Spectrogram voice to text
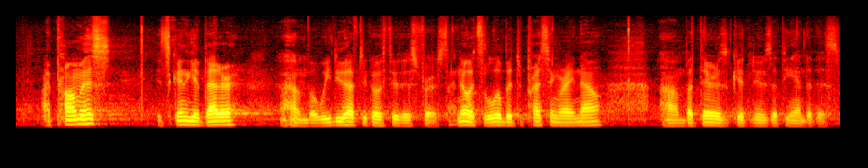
I promise it's going to get better, um, but we do have to go through this first. I know it's a little bit depressing right now, um, but there is good news at the end of this.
